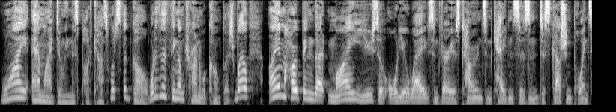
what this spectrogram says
why am I doing this podcast? What's the goal? What is the thing I'm trying to accomplish? Well, I am hoping that my use of audio waves and various tones and cadences and discussion points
